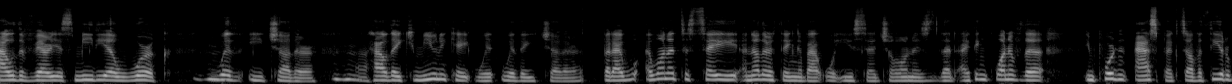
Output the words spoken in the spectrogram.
how the various media work with each other, uh, how they communicate with with each other. But I, w- I wanted to say another thing about what you said, Sean, is that I think one of the important aspects of a theater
